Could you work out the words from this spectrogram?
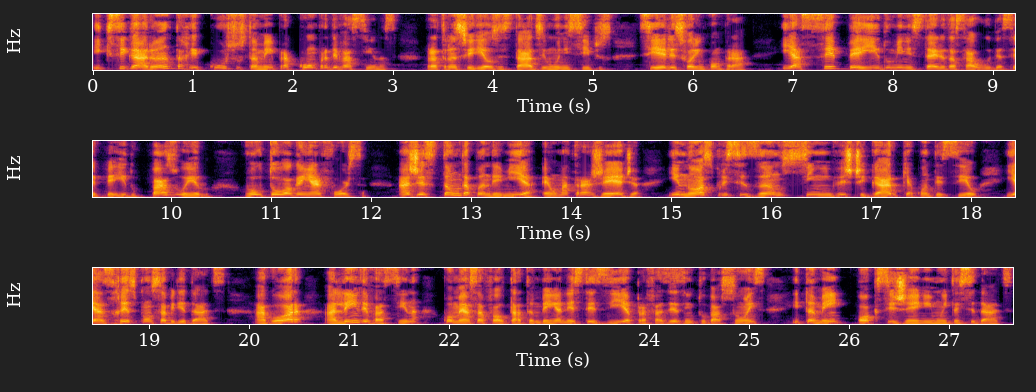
e que se garanta recursos também para a compra de vacinas, para transferir aos estados e municípios se eles forem comprar. E a CPI do Ministério da Saúde, a CPI do Pazuello, voltou a ganhar força. A gestão da pandemia é uma tragédia e nós precisamos sim investigar o que aconteceu e as responsabilidades. Agora, além de vacina, começa a faltar também anestesia para fazer as intubações e também oxigênio em muitas cidades.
